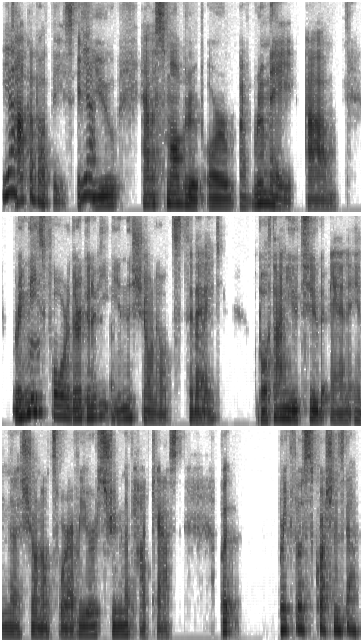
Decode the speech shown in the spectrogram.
Yeah. Talk about these. If Yeah. you have a small group or a roommate, um, bring Mhm. these four. They're going to be in the show notes today, Perfect. both on YouTube and in the show notes wherever you're streaming the podcast. But break those questions down.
